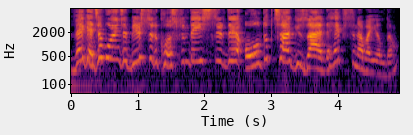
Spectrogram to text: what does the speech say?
Ve gece boyunca bir sürü kostüm değiştirdi. Oldukça güzeldi. Hepsine bayıldım.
